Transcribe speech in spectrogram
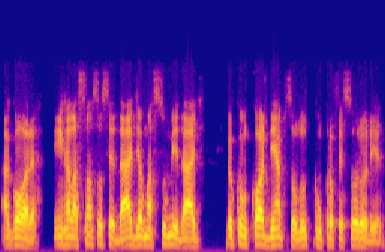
Agora, em relação à sociedade, é uma sumidade. Eu concordo em absoluto com o professor Oreiro.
